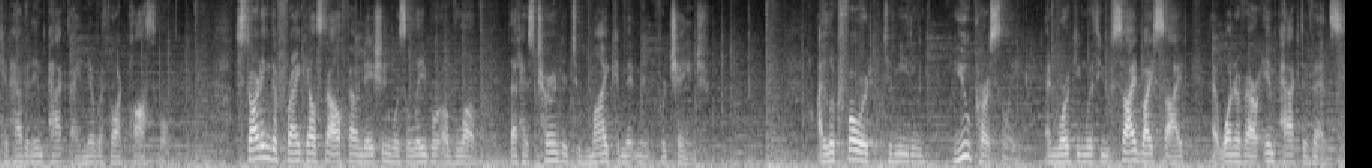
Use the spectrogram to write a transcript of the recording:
can have an impact I never thought possible. Starting the Frank L. Stile Foundation was a labor of love that has turned into my commitment for change. I look forward to meeting you personally and working with you side by side at one of our impact events.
